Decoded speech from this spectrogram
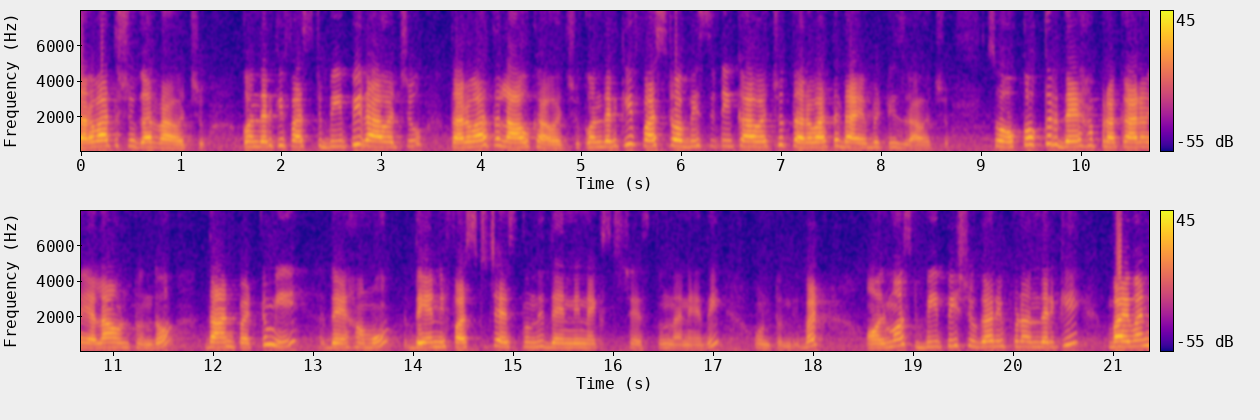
తర్వాత షుగర్ రావచ్చు. కొందరికి ఫస్ట్ బీపీ రావచ్చు తర్వాత లావు కావచ్చు. కొందరికి ఫస్ట్ ఒబిసిటీ కావచ్చు తర్వాత డయాబెటీస్ రావచ్చు. సో ఒక్కొక్కరి దేహ ప్రకారం ఎలా ఉంటుందో దాన్ని బట్టి మీ దేహము దేన్ని ఫస్ట్ చేస్తుంది దేన్ని నెక్స్ట్ చేస్తుంది అనేది ఉంటుంది. బట్ ఆల్మోస్ట్ బీపీ షుగర్ ఇప్పుడు అందరికీ buy one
